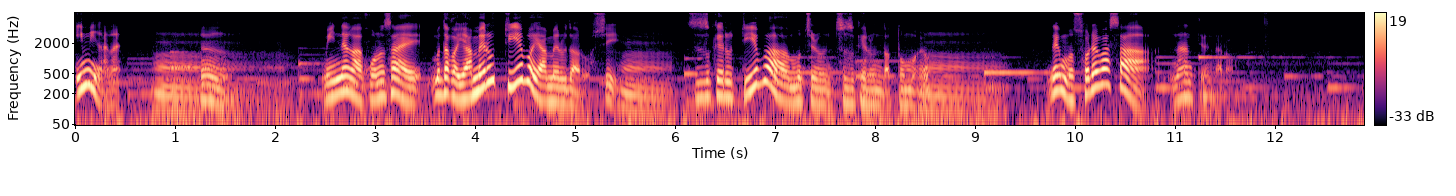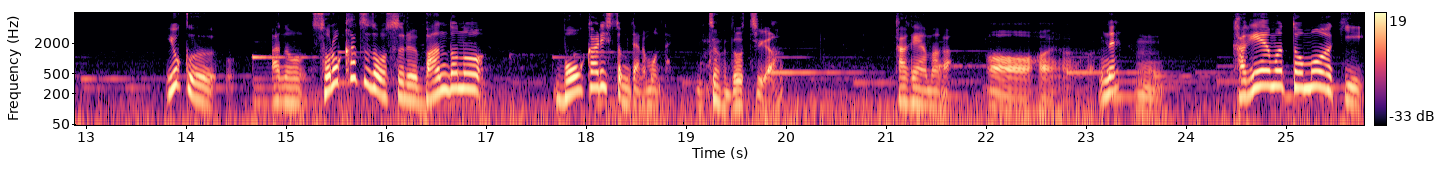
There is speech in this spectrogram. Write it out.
意味がない。うん。うん。みんながこの際まあだからやめるって言えばやめるだろうしうん続けるって言えばもちろん続けるんだと思ううよ。ん。でもそれはさ何て言うんだろう。よくあのソロ活動するバンドのボーカリストみたいなもんだよ。どっちが？影山が。ああはいはいはい。ね。うん。影山智明。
